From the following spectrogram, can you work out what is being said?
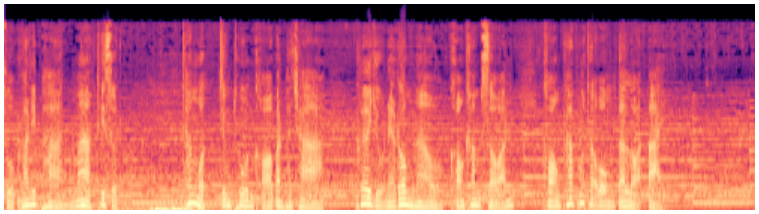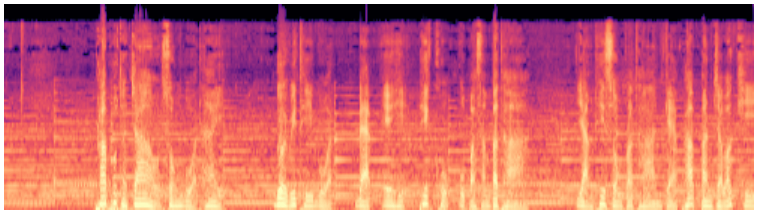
สู่พระนิพพานมากที่สุด ทั้งหมดจึงทูลขอบรรพชา เพื่ออยู่ในร่มเงาของคำสอนของพระพุทธองค์ตลอดไป พระพุทธเจ้าทรงบวชให้ ด้วยวิธีบวชแบบเอหิภิกขุอุปสัมปทา อย่างที่ทรงประทานแก่พระปัญจวัคคี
